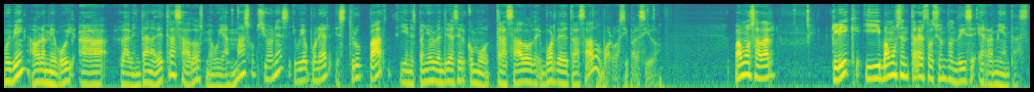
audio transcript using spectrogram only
Muy bien, ahora me voy a la ventana de trazados, me voy a más opciones y voy a poner Stroke Path y en español vendría a ser como trazado de borde de trazado o algo así parecido. Vamos a dar clic y vamos a entrar a esta opción donde dice herramientas.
